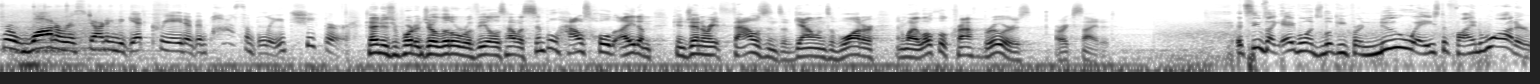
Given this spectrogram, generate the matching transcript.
For water is starting to get creative and possibly cheaper. 10 News reporter Joe Little reveals how a simple household item can generate thousands of gallons of water and why local craft brewers are excited. It seems like everyone's looking for new ways to find water.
